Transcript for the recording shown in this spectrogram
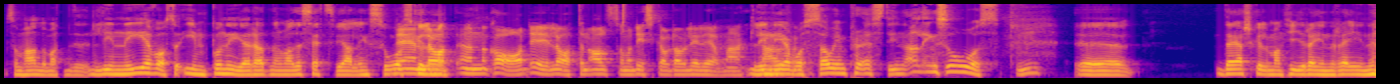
som handlade om att Linné var så imponerad när de hade setts vid Alingsås. Det är en, skulle man... låt, en rad i låten Ahlström och disco av David Liljemark. Linné was so impressed in Alingsås. Mm. Eh, där skulle man hyra in Reine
